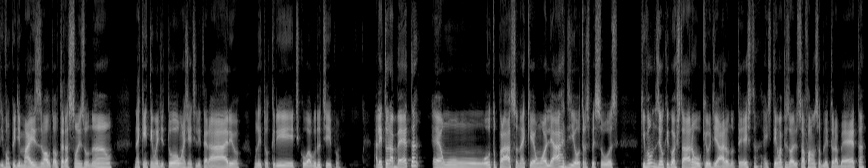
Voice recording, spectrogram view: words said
e vão pedir mais alterações ou não, né? Quem tem um editor, um agente literário, um leitor crítico, algo do tipo. A leitura beta é um outro prazo, né? Que é um olhar de outras pessoas que vão dizer o que gostaram ou o que odiaram no texto. A gente tem um episódio só falando sobre leitura beta.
